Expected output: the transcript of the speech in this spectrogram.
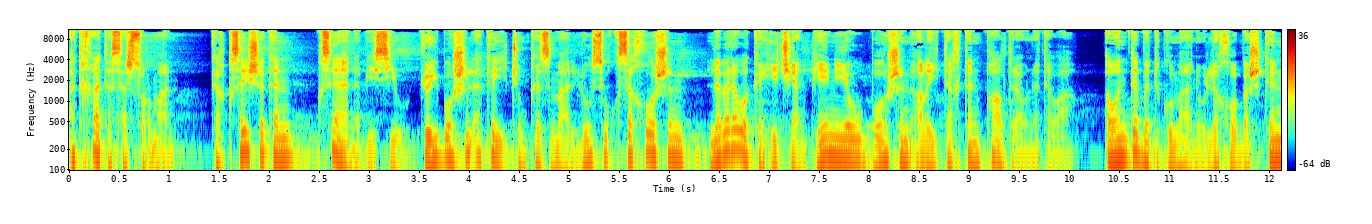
ئەتخاتە سەر سڕمان کە قسەی شەکەن قسەیان نەبیسی و گوێی بۆ شل ئەکەی چونکە زمان لوس و قسە خۆشن لەبەرئەوە کە هیچیان پێ نیە و بۆشن ئەڵێی تەختەن پاڵ دراونەتەوە ئەوەندە بەد گومان و لەخۆ بەشکن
